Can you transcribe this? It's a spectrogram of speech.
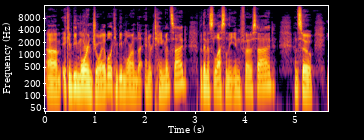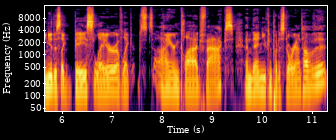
um, it can be more enjoyable. It can be more on the entertainment side, but then it's less on the info side. And so you need this like base layer of like ironclad facts, and then you can put a story on top of it.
